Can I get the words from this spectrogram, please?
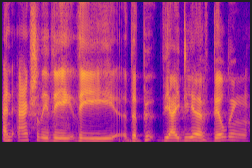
And actually, the, the, the, the idea of building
